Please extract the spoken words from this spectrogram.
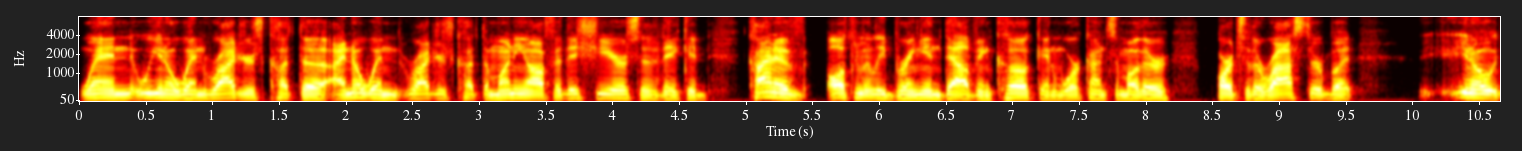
when you know when Rodgers cut the I know when Rodgers cut the money off of this year so that they could kind of ultimately bring in Dalvin Cook and work on some other parts of the roster but you know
